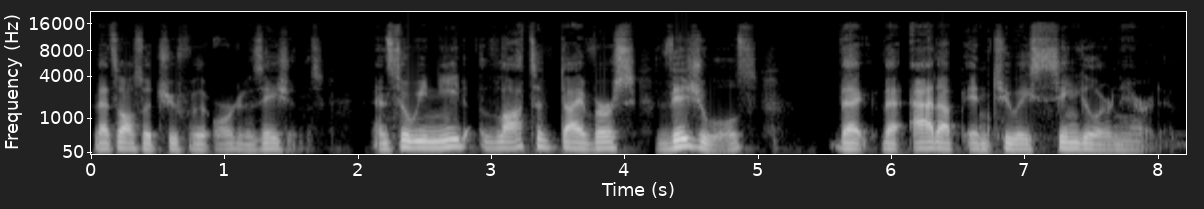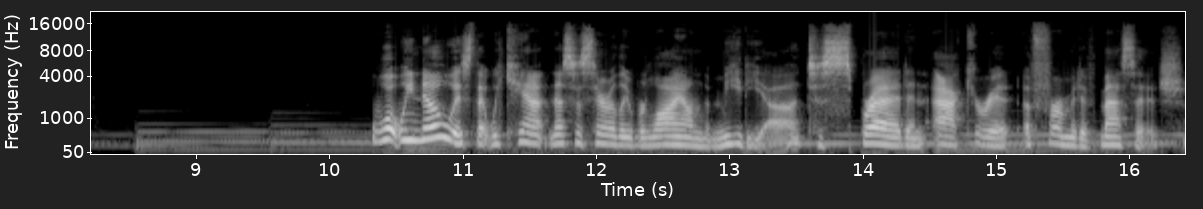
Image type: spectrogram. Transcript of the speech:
That's also true for the organizations. And so we need lots of diverse visuals that, that add up into a singular narrative. What we know is that we can't necessarily rely on the media to spread an accurate affirmative message.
